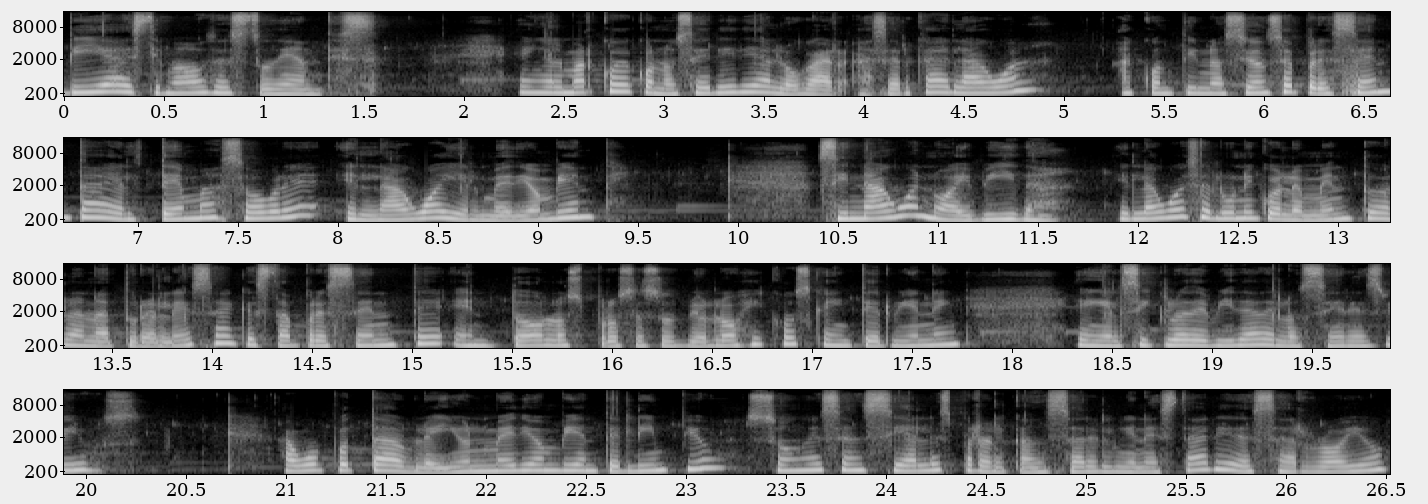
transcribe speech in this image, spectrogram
día, estimados estudiantes. En el marco de conocer y dialogar acerca del agua, a continuación se presenta el tema sobre el agua y el medio ambiente. Sin agua no hay vida. El agua es el único elemento de la naturaleza que está presente en todos los procesos biológicos que intervienen en el ciclo de vida de los seres vivos. Agua potable y un medio ambiente limpio son esenciales para alcanzar el bienestar y desarrollo,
